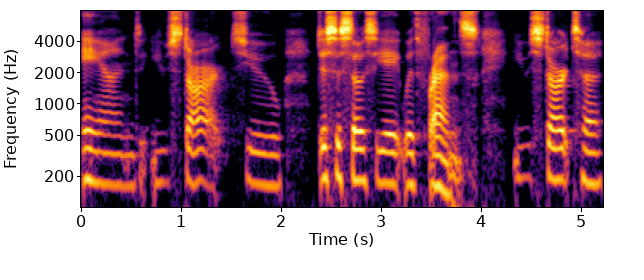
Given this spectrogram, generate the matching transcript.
and you start to disassociate with friends. You start to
